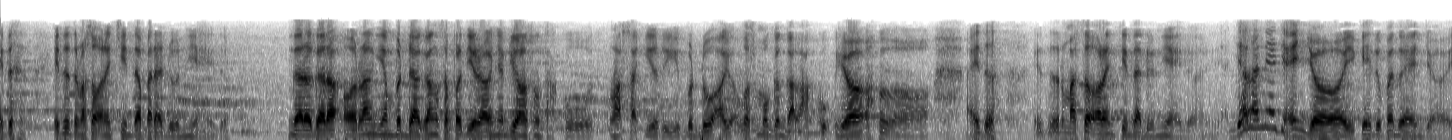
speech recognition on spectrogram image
Itu, itu, termasuk orang cinta pada dunia itu. Gara-gara orang yang berdagang seperti orangnya dia langsung takut, merasa iri, berdoa ya Allah semoga enggak laku. Ya Allah. Nah, itu itu termasuk orang cinta dunia itu. Jalannya aja enjoy, kehidupan itu enjoy.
